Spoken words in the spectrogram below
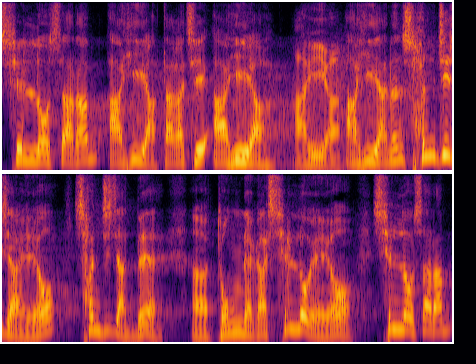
실로 사람 아히야, 다 같이 아히야. 아히야 아히야는 선지자예요. 선지자인데 어, 동네가 실로예요. 실로 사람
